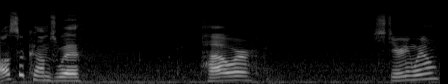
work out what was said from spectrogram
Also comes with power steering wheel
